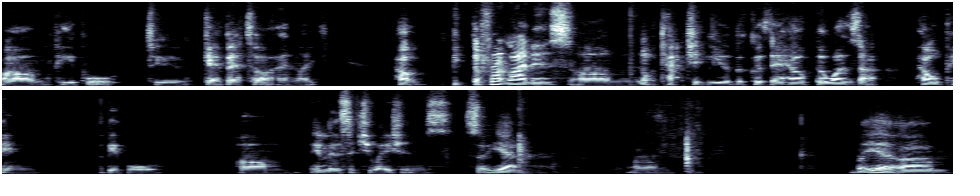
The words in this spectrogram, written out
um people to get better and like help the frontliners um not catch it either because they help the ones that helping the people um in those situations. So yeah. Um but yeah um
